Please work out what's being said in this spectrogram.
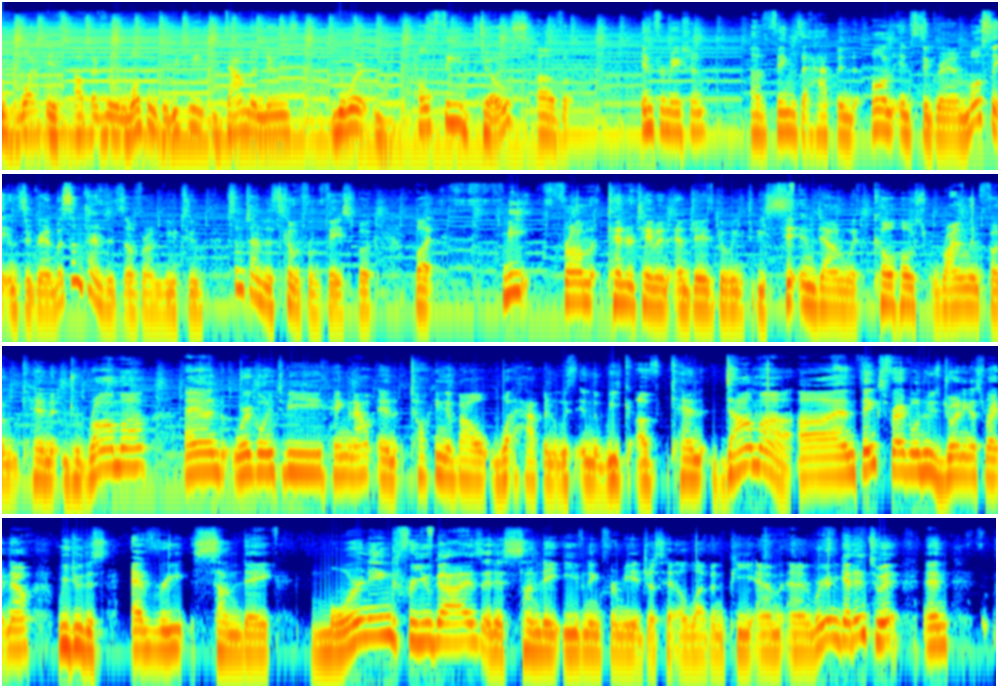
What is up, everyone? Welcome to Weekly Dama News, your healthy dose of information of things that happened on Instagram, mostly Instagram, but sometimes it's over on YouTube, sometimes it's coming from Facebook. But me from Kendertainment, MJ is going to be sitting down with co-host Rylan from Ken Drama, and we're going to be hanging out and talking about what happened within the week of Ken Dama. Uh, and thanks for everyone who's joining us right now. We do this every Sunday morning for you guys. It is Sunday evening for me. It just hit 11 p.m. and we're going to get into it and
